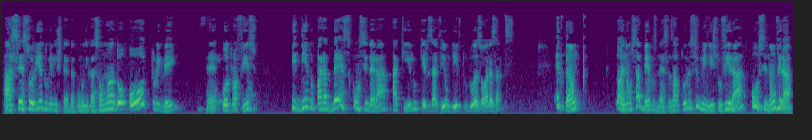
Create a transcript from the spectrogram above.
a assessoria do Ministério da Comunicação mandou outro e-mail, né, outro ofício, pedindo para desconsiderar aquilo que eles haviam dito duas horas antes. Então, nós não sabemos nessas alturas se o ministro virá ou se não virá,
